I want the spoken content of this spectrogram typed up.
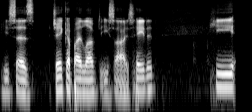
he says, Jacob I loved, Esau I hated. He,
